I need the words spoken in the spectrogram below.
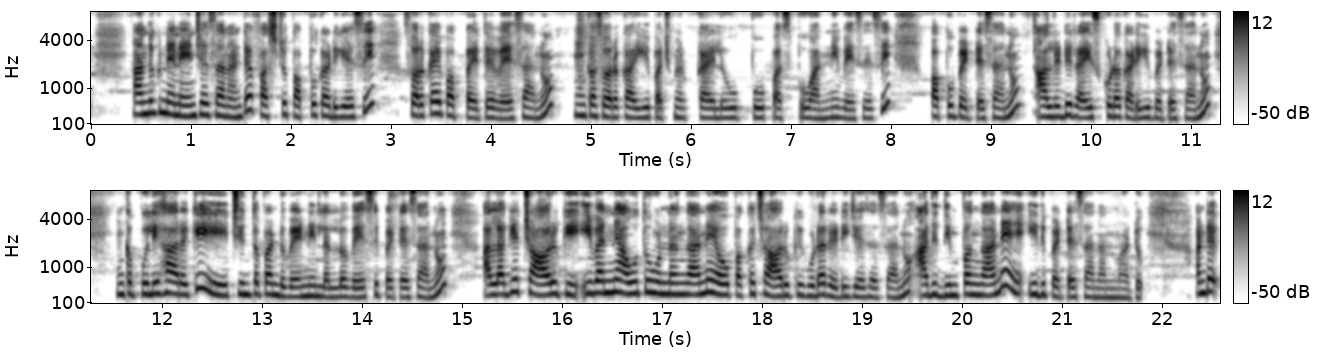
అందుకు నేను ఏం చేశానంటే ఫస్ట్ పప్పు కడిగేసి సొరకాయ పప్పు అయితే వేశాను. ఇంకా సొరకాయ పచ్చిమిరపకాయలు ఉప్పు పసుపు అన్నీ వేసేసి పప్పు పెట్టేశాను. ఆల్రెడీ రైస్ కూడా కడిగి పెట్టేశాను. ఇంకా పులిహారకి చింతపండు వేడి నీళ్ళల్లో వేసి పెట్టేశాను. అలాగే చారుకి ఇవన్నీ అవుతూ ఉండంగానే ఓ పక్క చారుకి కూడా రెడీ చేసేసాను అది దింపంగానే ఇది పెట్టేశాను అనమాట అంటే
